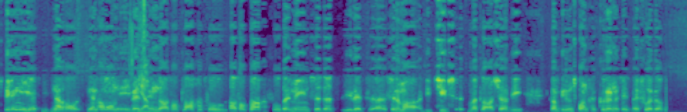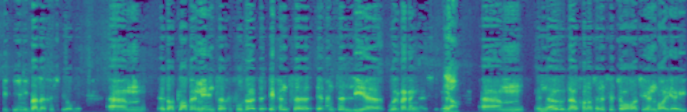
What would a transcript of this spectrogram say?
speel jy nie nou al teen almal nie, jy weet, ja. en daar's al klaar gevoel, daar's al klaar gevoel by mense dat jy weet, uh, sien maar die Chiefs wat laas jaar die kampioenspan gekroon het, het byvoorbeeld het nie in die bulle gespeel nie. Ehm um, dit het klaar by mense gevoel dat dit 'n effense effense leë oorwinning is, weet. Ja. Ehm um, nou nou gaan ons in 'n situasie in waar jy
